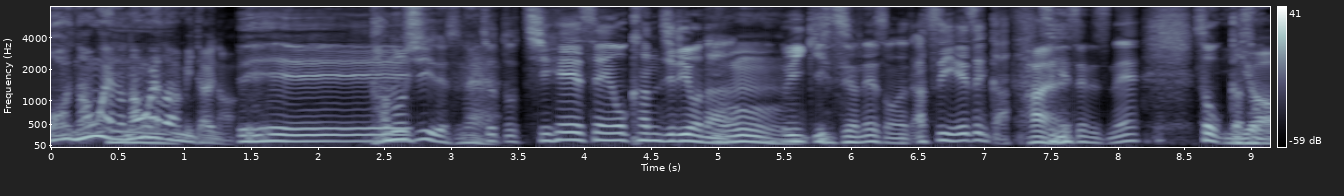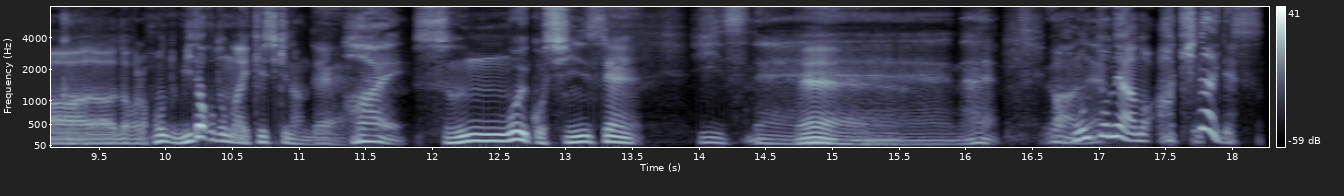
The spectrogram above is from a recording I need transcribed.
あ名古屋だ名古屋だみたいな。えー。楽しいですね。ちょっと地平線を感じるようなうん。雰囲気ですよね。そのあ水平線か。はい。水平線ですね。そっかそっか。ーだから本当見たことない景色なんではい。すんごいこう新鮮。いいですね。ね。本当ねあの飽きないです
